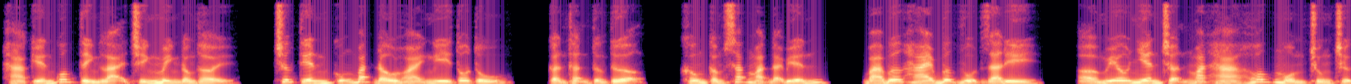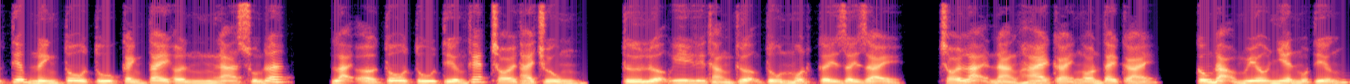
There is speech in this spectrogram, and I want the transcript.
Hà Kiến Quốc tỉnh lại chính mình đồng thời, trước tiên cũng bắt đầu hoài nghi Tô Tú, cẩn thận tưởng tượng, không cấm sắc mặt đại biến, ba bước hai bước vụt ra đi, ở miêu nhiên trận mắt há hốc mồm trung trực tiếp ninh Tô Tú cánh tay ấn ngã xuống đất, lại ở Tô Tú tiếng thét chói thai trùng từ lượng y đi thẳng thượng tún một cây dây dày, trói lại nàng hai cái ngón tay cái, công đạo miêu nhiên một tiếng,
